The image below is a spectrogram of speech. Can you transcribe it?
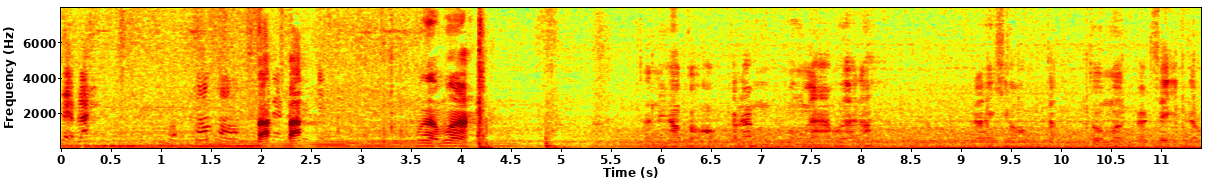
ซ่บๆไรหอมหอมปะปะเมื่อเมื่อตอนนี้เขาก็ออกกำลังมงหลาเมื่อเนาะแล้วให้เชียวตัดตัวเมือกอักเสบอีกแล้ว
